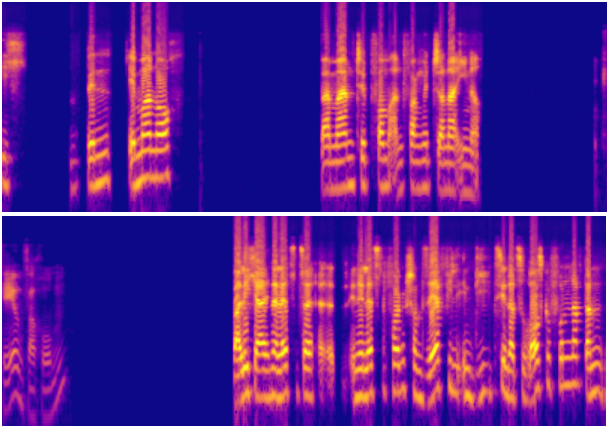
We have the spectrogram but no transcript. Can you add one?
Ich bin immer noch bei meinem Tipp vom Anfang mit Janaina. Okay, und warum? Weil ich ja in der letzten Zeit, äh, in den letzten Folgen schon sehr viele Indizien dazu rausgefunden habe, dann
